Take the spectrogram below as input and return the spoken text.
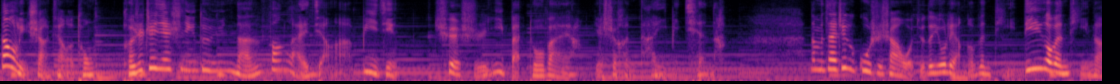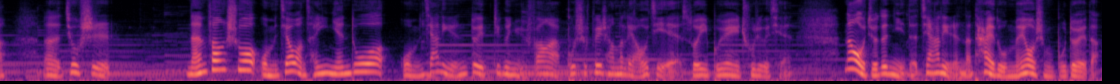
道理上讲得通，可是这件事情对于男方来讲啊，毕竟确实一百多万呀，也是很大一笔钱呐。那么在这个故事上，我觉得有两个问题。第一个问题呢，呃，就是男方说我们交往才一年多，我们家里人对这个女方啊不是非常的了解，所以不愿意出这个钱。那我觉得你的家里人的态度没有什么不对的。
